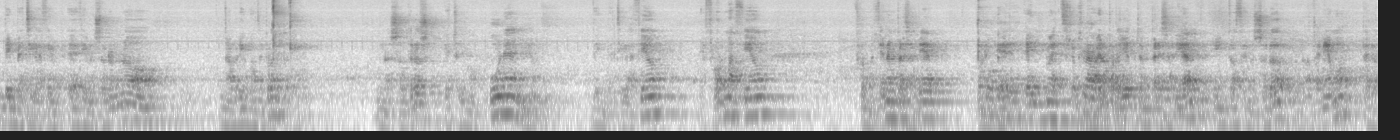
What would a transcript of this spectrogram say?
de investigación. Es decir, nosotros no, no abrimos de pronto. Nosotros estuvimos un año de investigación, de formación, formación empresarial, porque Ok. es nuestro Claro. primer proyecto empresarial y entonces nosotros lo teníamos, pero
